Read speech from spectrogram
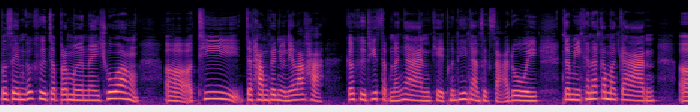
30%ก็คือจะประเมินในช่วงเอ่อที่จะทำกันอยู่เนี่ยละค่ะ ก็คือที่สำนักงานเขตพื้นที่การศึกษาโดย จะมีคณะกรรมการเอ่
